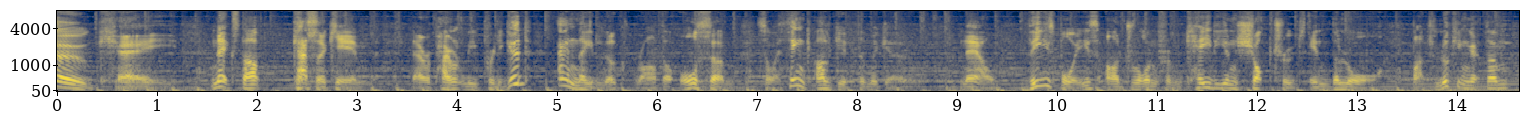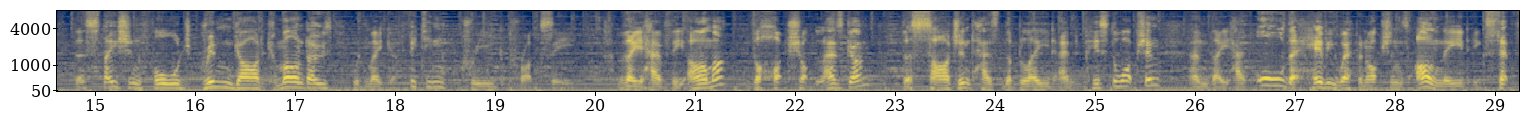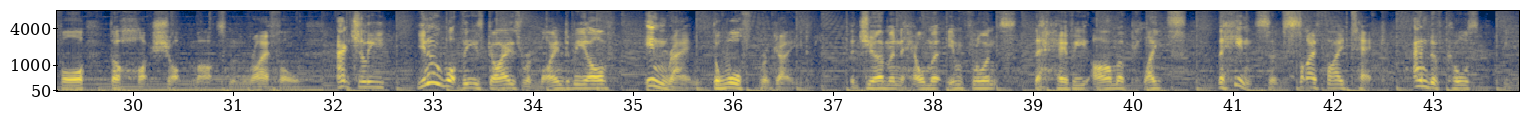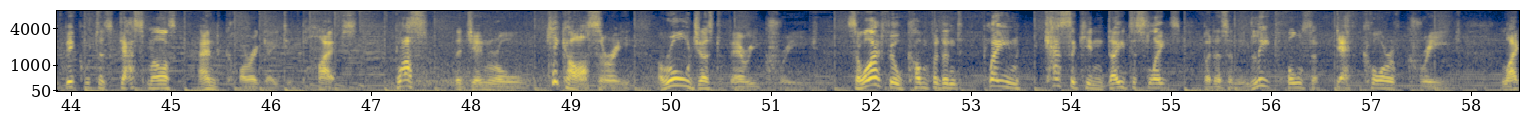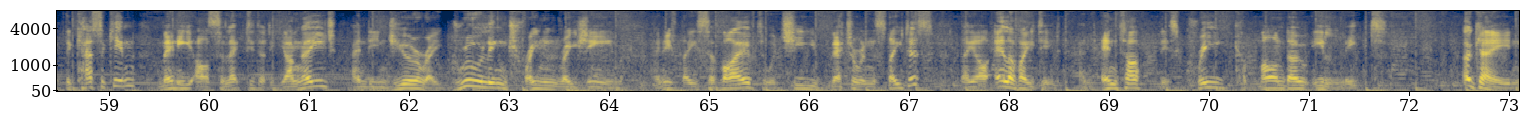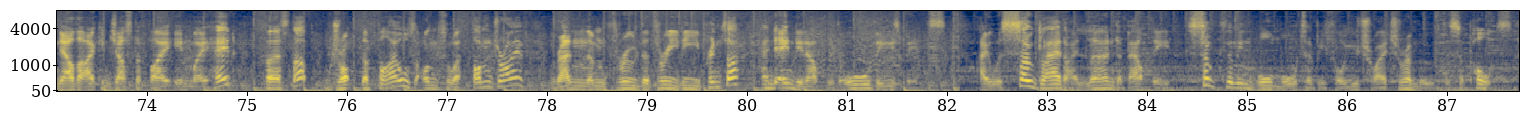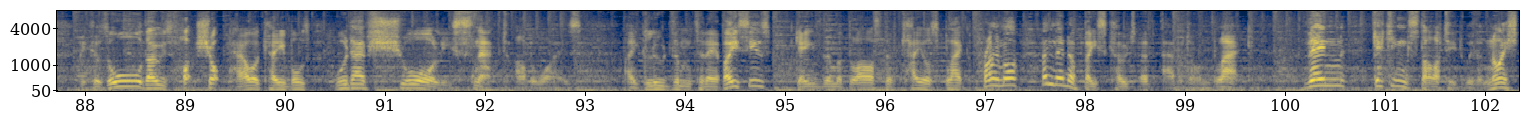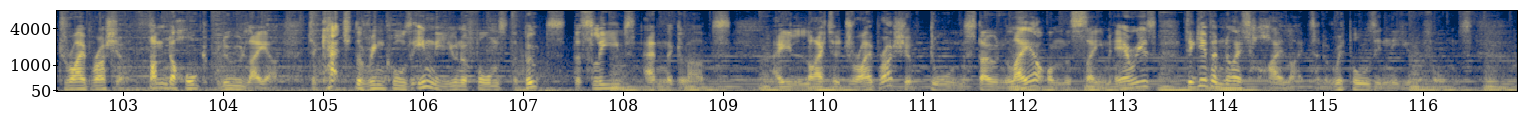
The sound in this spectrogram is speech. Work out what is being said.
Okay, next up, Kasrkin. They're apparently pretty good and they look rather awesome, so I think I'll give them a go. Now, these boys are drawn from Cadian shock troops in the lore, but looking at them, the Station Forge Grimguard Commandos would make a fitting Krieg proxy. They have the armour, the hotshot lasgun, the sergeant has the blade and pistol option, and they have all the heavy weapon options I'll need except for the hotshot marksman rifle. Actually, you know what these guys remind me of? Inrang, the Wolf Brigade. The German helmet influence, the heavy armour plates, the hints of sci fi tech, and of course, the ubiquitous gas mask and corrugated pipes. Plus, the general kickassery are all just very Krieg. So I feel confident playing Kasrkin data slates, but as an elite force of Death Korps of Krieg. Like the Kasrkin, many are selected at a young age and endure a grueling training regime. And if they survive to achieve veteran status, they are elevated and enter this Krieg Commando Elite. Okay, now that I can justify it in my head, first up, dropped the files onto a thumb drive, ran them through the 3D printer, and ended up with all these bits. I was so glad I learned about the soak them in warm water before you try to remove the supports, because all those hotshot power cables would have surely snapped otherwise. I glued them to their bases, gave them a blast of Chaos Black primer, and then a base coat of Abaddon Black. Then, getting started with a nice dry brush of Thunderhawk blue layer to catch the wrinkles in the uniforms, the boots, the sleeves, and the gloves. A lighter dry brush of Dawnstone layer on the same areas to give a nice highlight to the ripples in the uniforms.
